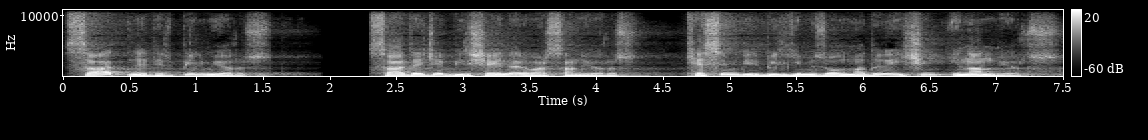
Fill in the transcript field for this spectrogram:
Saat nedir bilmiyoruz. Sadece bir şeyler var sanıyoruz. Kesin bir bilgimiz olmadığı için inanmıyoruz.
